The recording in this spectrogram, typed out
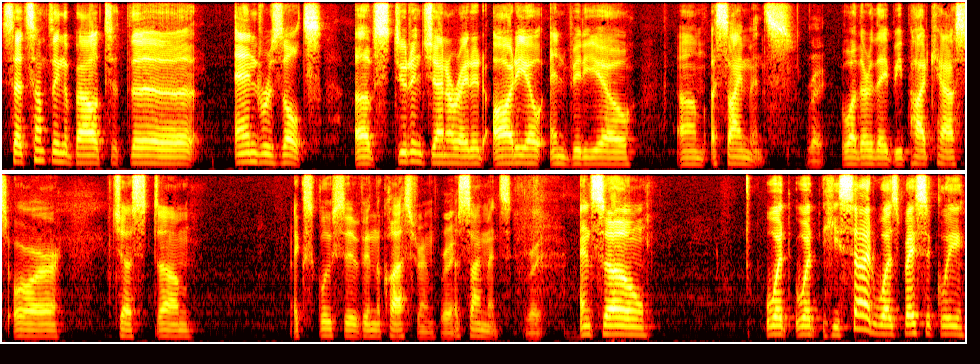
said something about the end results of student generated audio and video um, assignments, Right. whether they be podcasts or just um, exclusive in the classroom Right. assignments. Right. And so what what he said was basically,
